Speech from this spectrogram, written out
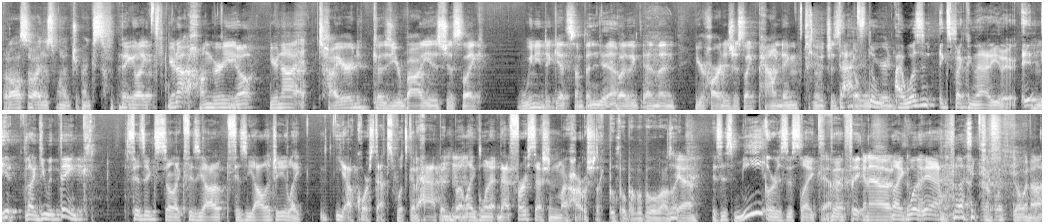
but also I just want to drink something. Like you're not hungry, you're not tired because your body is just like, we need to get something, Yeah. like, and then your heart is just like pounding, which is That's like the. weird. I wasn't expecting that either. It, Mm-hmm. it like you would think physics or like physio- physiology, like yeah, of course that's what's gonna happen. But like when it, that first session, my heart was just like boom, boom, boom, boom, boom. I was like, Mm-hmm. Yeah. is this me or is this like I the freaking thing? out? Like what? Yeah. like, What's going on?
